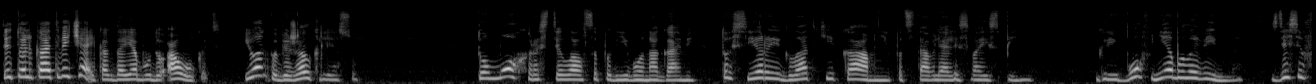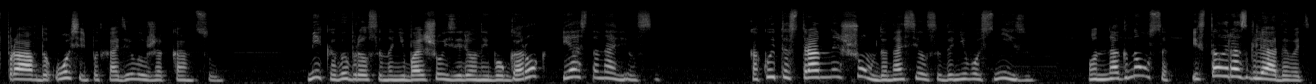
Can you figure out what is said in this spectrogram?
Ты только отвечай, когда я буду аукать. И он побежал к лесу. То мох расстилался под его ногами, то серые гладкие камни подставляли свои спины. Грибов не было видно. Здесь и вправду осень подходила уже к концу. Мика выбрался на небольшой зеленый бугорок и остановился. Какой-то странный шум доносился до него снизу. Он нагнулся и стал разглядывать.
